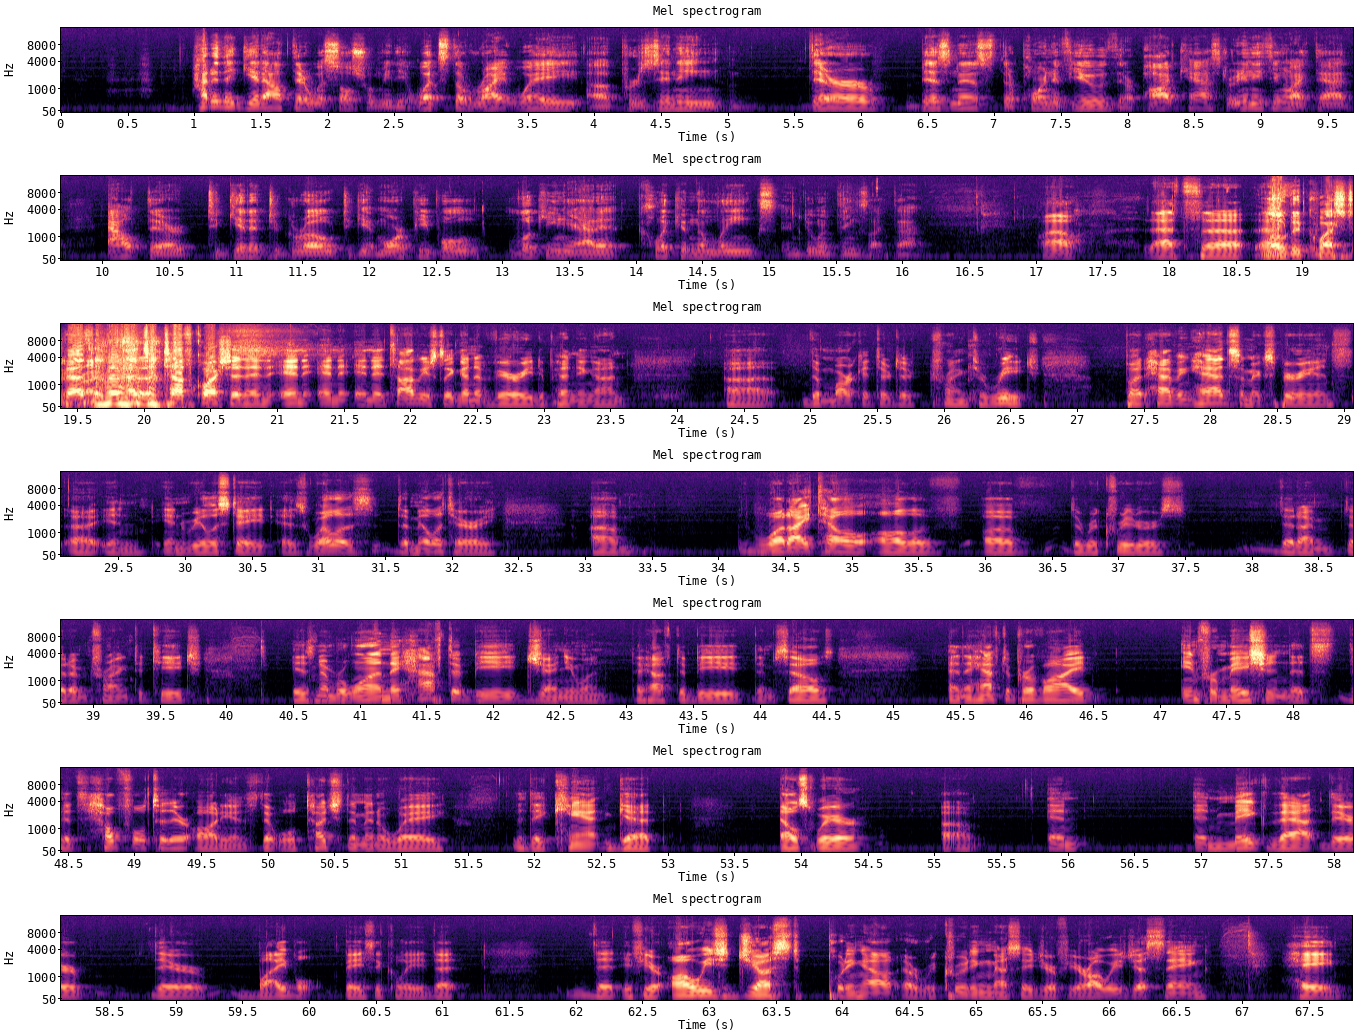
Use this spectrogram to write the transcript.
how do they get out there with social media? What's the right way of presenting their business, their point of view, their podcast, or anything like that out there to get it to grow, to get more people looking at it, clicking the links, and doing things like that? Wow. That's, uh, loaded question. That's, right? a, that's a tough question, and and and, and it's obviously going to vary depending on uh, the market that they're trying to reach. But having had some experience uh, in in real estate as well as the military, um, what I tell all of of the recruiters that I'm that I'm trying to teach is number one, they have to be genuine. They have to be themselves, and they have to provide information that's that's helpful to their audience that will touch them in a way that they can't get elsewhere, um, and and make that their their Bible basically. That that if you're always just putting out a recruiting message, or if you're always just saying, "Hey,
